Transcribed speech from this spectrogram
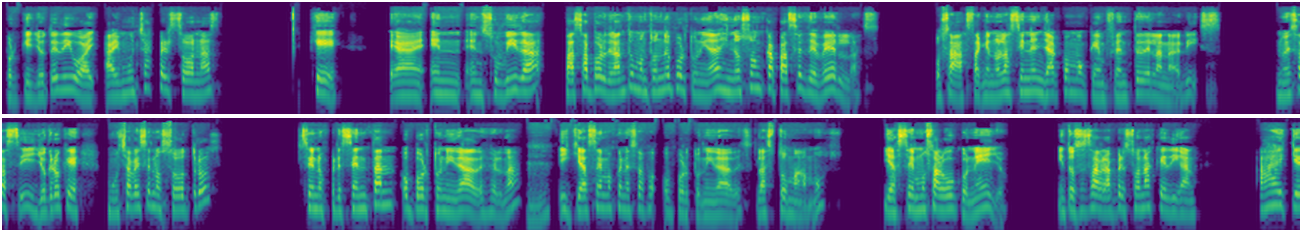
Porque yo te digo, hay, hay muchas personas que eh, en, en su vida pasa por delante un montón de oportunidades y no son capaces de verlas. O sea, hasta que no las tienen ya como que enfrente de la nariz. No es así. Yo creo que muchas veces nosotros se nos presentan oportunidades, ¿verdad? ¿Y qué hacemos con esas oportunidades? Las tomamos y hacemos algo con ello. Entonces habrá personas que digan, ay, qué,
